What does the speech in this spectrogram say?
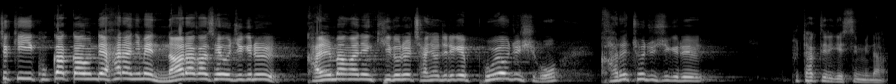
특히 이 국가 가운데 하나님의 나라가 세워지기를 갈망하는 기도를 자녀들에게 보여주시고 가르쳐 주시기를 부탁드리겠습니다.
